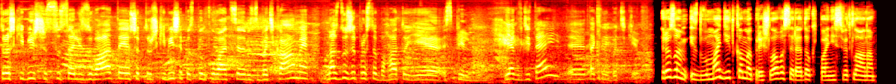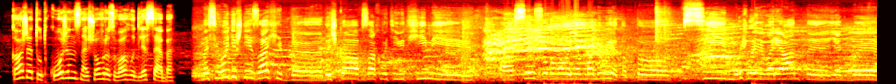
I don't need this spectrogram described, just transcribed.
трошки більше соціалізувати, щоб трошки більше поспілкуватися з батьками. У нас дуже просто багато є спільного, як в дітей, е, так і в батьків. Разом із двома дітками прийшла в осередок пані Світлана. Каже, тут кожен знайшов розвагу для себе. На сьогоднішній захід е, дочка в захваті від хімії, а син з задоволенням малює. Тобто всі можливі варіанти якби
